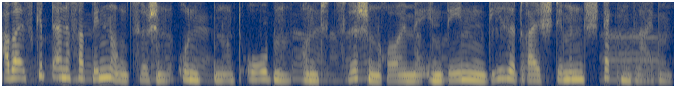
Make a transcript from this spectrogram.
Aber es gibt eine Verbindung zwischen unten und oben und Zwischenräume, in denen diese drei Stimmen stecken bleiben.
